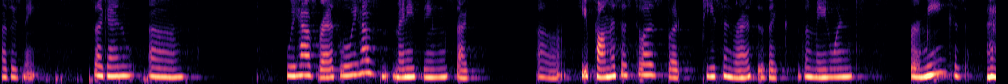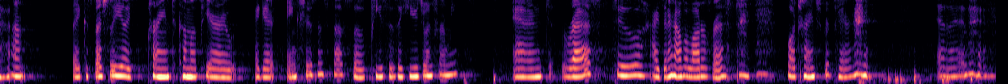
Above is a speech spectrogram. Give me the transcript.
of His name. So, again, um, we have rest. Well, we have many things that uh, He promises to us, but peace and rest is like the main ones for me because I'm like, especially like trying to come up here, I, I get anxious and stuff. So, peace is a huge one for me. And rest, too. I didn't have a lot of rest while trying to prepare. and then,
